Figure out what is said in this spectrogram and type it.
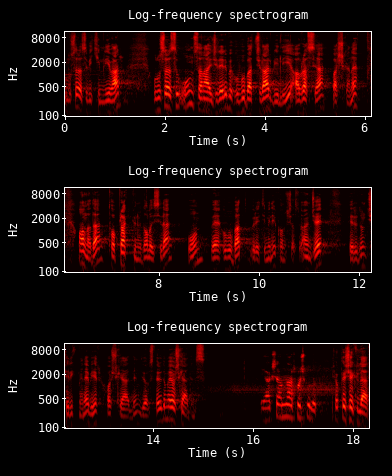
uluslararası bir kimliği var. Uluslararası Un Sanayicileri ve Hububatçılar Birliği Avrasya Başkanı. Onunla da Toprak Günü dolayısıyla un ve hububat üretimini konuşacağız. Önce Feridun Çelikmen'e bir hoş geldin diyoruz. Feridun Bey hoş geldiniz. İyi akşamlar, hoş bulduk. Çok teşekkürler.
